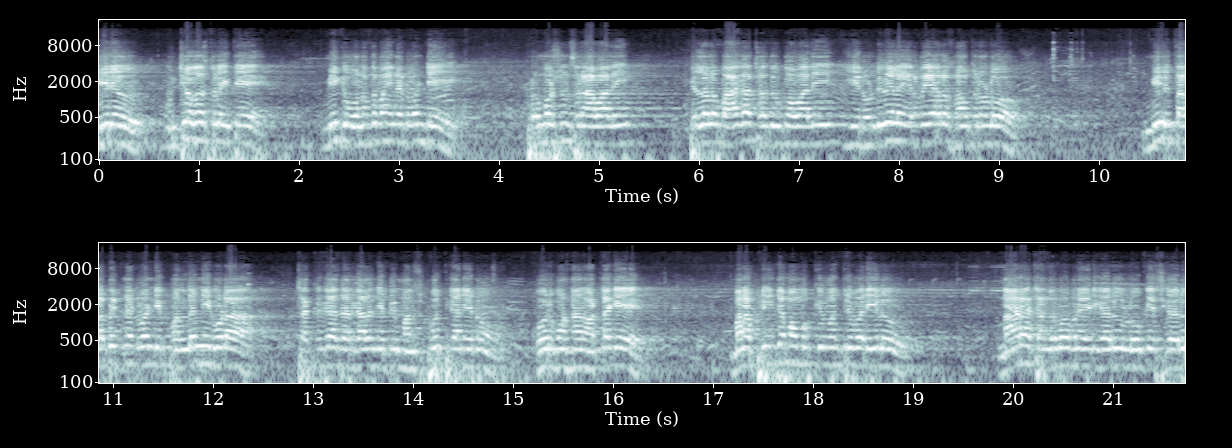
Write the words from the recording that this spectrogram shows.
మీరు ఉద్యోగస్తులైతే మీకు ఉన్నతమైనటువంటి ప్రమోషన్స్ రావాలి పిల్లలు బాగా చదువుకోవాలి. ఈ రెండు వేల ఇరవై ఆరో సంవత్సరంలో మీరు తలపెట్టినటువంటి పనులన్నీ కూడా చక్కగా జరగాలని చెప్పి మనస్ఫూర్తిగా నేను కోరుకుంటున్నాను. అట్లాగే మన ప్రీతమ ముఖ్యమంత్రి వర్యులు నారా చంద్రబాబు నాయుడు గారు లోకేష్ గారు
